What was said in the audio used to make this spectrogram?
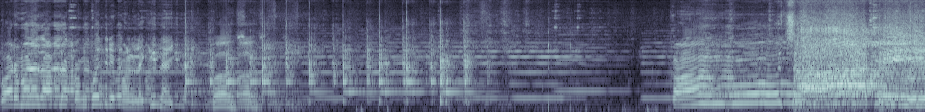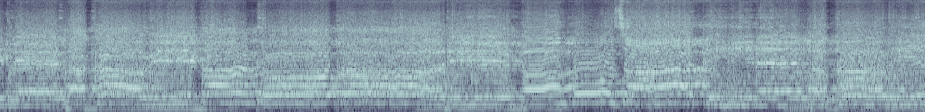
ગોર મહારાજ આપણે કંકોત્રી પણ લખી નાખી. કંકુ છાતી ને લખાવી કંકોત્રી. કંકુ સાટીને લખવી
